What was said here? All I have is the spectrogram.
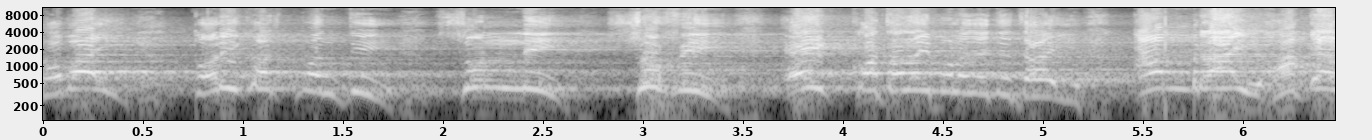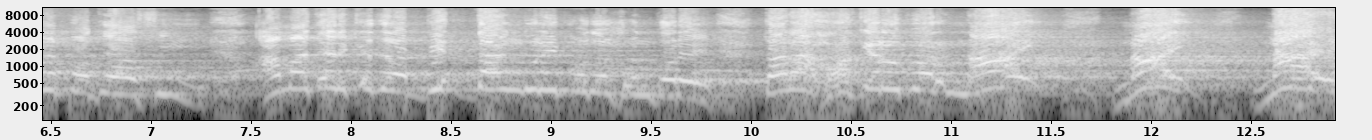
সবাই তরিকতপন্থী, সুন্নি, সুফি, এই কথাটাই বলে যেতে চাই, আমরাই হকের পথে আছি। আমাদেরকে যারা বিদ্যাঙ্গুলি প্রদর্শন করে, তারা হকের উপর নাই নাই নাই।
